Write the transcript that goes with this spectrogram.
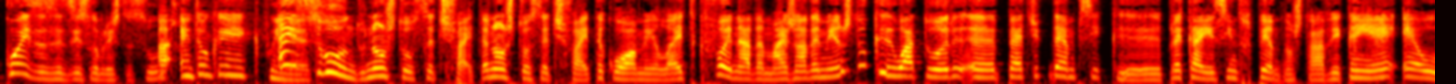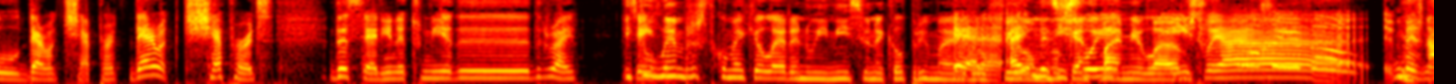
coisas a dizer sobre este assunto. Ah, então quem é que Em punhas? segundo, não estou satisfeita. Não estou satisfeita com o homem eleito, que foi nada mais, nada menos do que o ator eh, Patrick Dempsey, que, para quem assim de repente não está a ver quem é, é o Derek Shepard. Derek Shepard, da série Anatomia de, de Grey. E Sim. tu lembras-te como é que ele era no início, naquele primeiro Era, filme, mas no Can't foi, Buy Me Love? isto foi a... Mas na,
